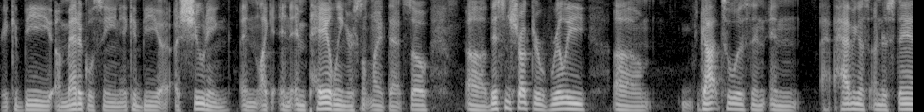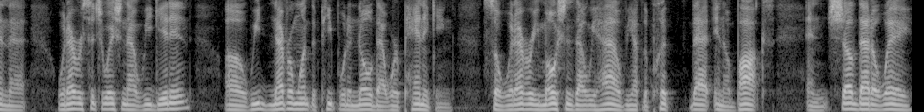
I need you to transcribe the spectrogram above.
It could be a medical scene, it could be a, a shooting and like an impaling or something like that. So, uh, this instructor really um, got to us and and having us understand that whatever situation that we get in, uh, we never want the people to know that we're panicking. So whatever emotions that we have, we have to put that in a box and shove that away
